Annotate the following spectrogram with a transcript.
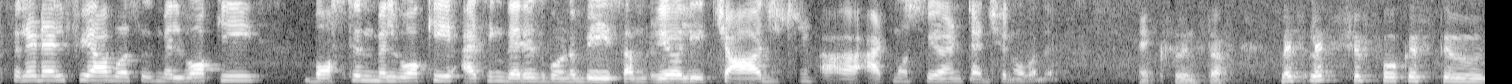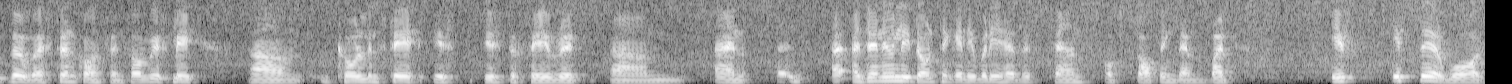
Philadelphia versus Milwaukee, Boston, Milwaukee. I think there is going to be some really charged uh, atmosphere and tension over there. Excellent stuff. Let's let's shift focus to the Western Conference. Obviously, um, Golden State is is the favorite, um, and uh, I, I genuinely don't think anybody has a chance of stopping them. But if if there was,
